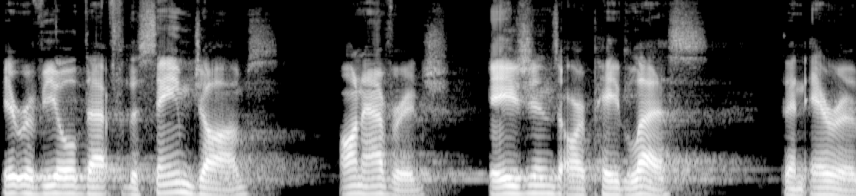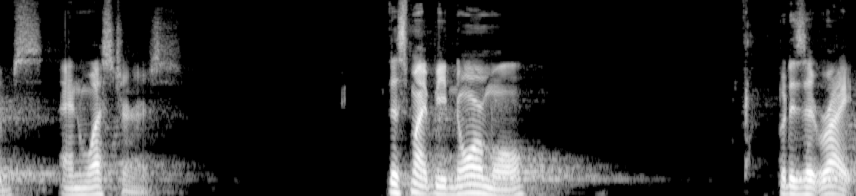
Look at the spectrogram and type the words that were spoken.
it revealed that for the same jobs, on average, Asians are paid less than Arabs and Westerners. This might be normal, but is it right?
